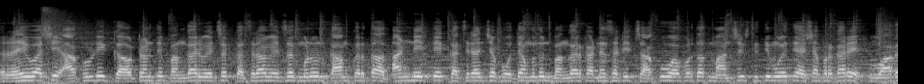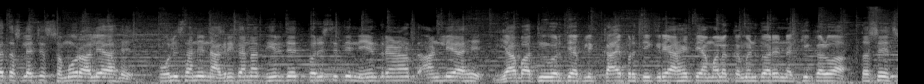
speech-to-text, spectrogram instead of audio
रहिवासी आकुर्डी गावठाण ते भंगार वेचक कचरा वेचक म्हणून काम करतात आणि ते कचऱ्यांच्या पोत्यामधून भंगार काढण्यासाठी चाकू वापरतात. मानसिक स्थितीमुळे ते अशा प्रकारे वागत असल्याचे समोर आले आहे. पोलिसांनी नागरिकांना धीर देत परिस्थिती नियंत्रणात आणली आहे. या बातमीवरती आपली काय प्रतिक्रिया आहे ते आम्हाला कमेंटद्वारे नक्की कळवा. तसेच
